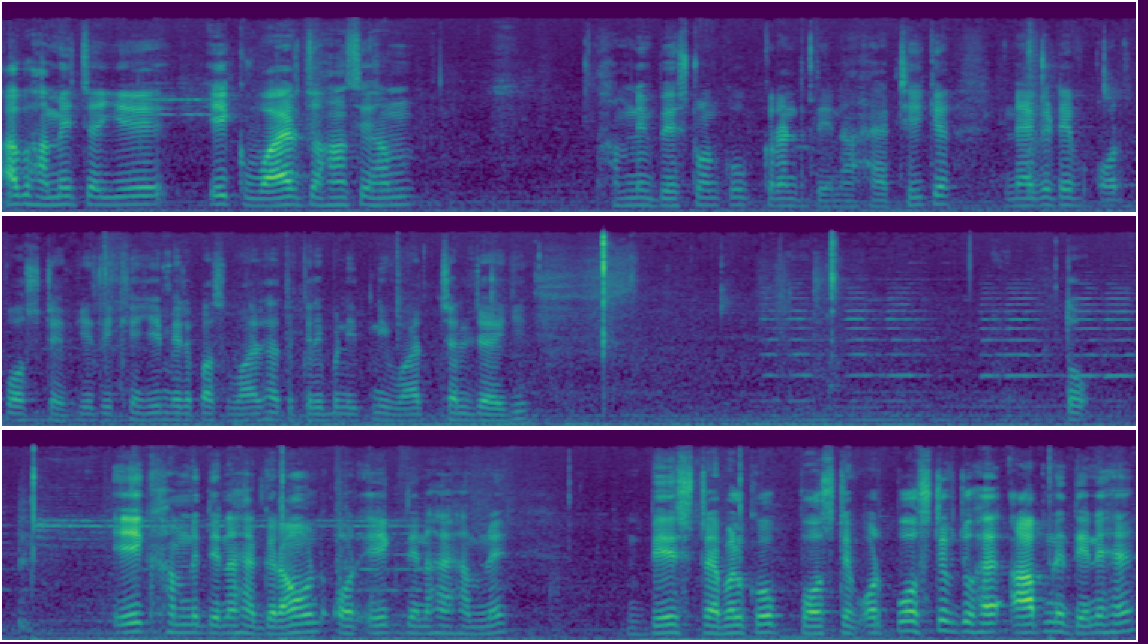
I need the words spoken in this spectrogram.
अब हमें चाहिए एक वायर जहाँ से हम हमने बेस्टोन को करंट देना है, ठीक है? नेगेटिव और पॉजिटिव ये देखें, ये मेरे पास वायर है तकरीबन तो इतनी वायर चल जाएगी। तो एक हमने देना है ग्राउंड और एक देना है हमने बेस ट्रेबल को पॉजिटिव और पॉजिटिव जो है, आपने देने हैं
